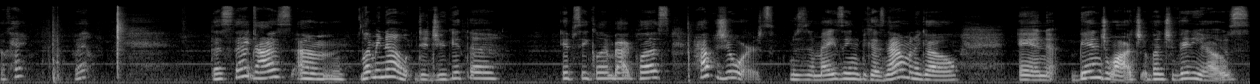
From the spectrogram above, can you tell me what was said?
Okay, well, that's that, guys. Um, let me know. Did you get the Ipsy Glam Bag Plus? How was yours? Was it amazing? Because now I'm going to go and binge watch a bunch of videos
